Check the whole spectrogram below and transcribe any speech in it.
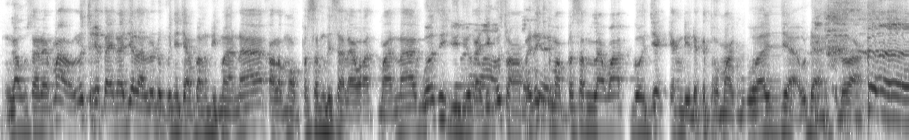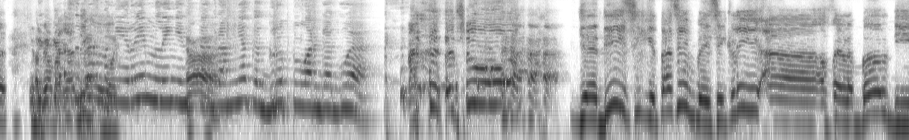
Nggak usah deh mal lu ceritain aja lah lu udah punya cabang di mana kalau mau pesen bisa lewat mana gue sih jujur aja gue selama ini cuma pesen lewat gojek yang di deket rumah gue aja udah itu doang Tapi kan Aduh. mengirim link Ah. Instagramnya ke grup keluarga gue. Aduh. Jadi sih kita sih basically uh, available di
